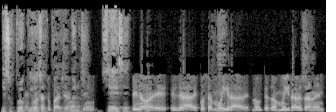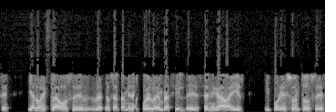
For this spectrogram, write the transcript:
de sus propios. su este, bueno, sí, sí. Sí, no, eh, eh, graves, cosas muy graves, ¿no? Que son muy graves realmente. Y a los esclavos, eh, o sea, también el pueblo en Brasil eh, se negaba a ir y por eso entonces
